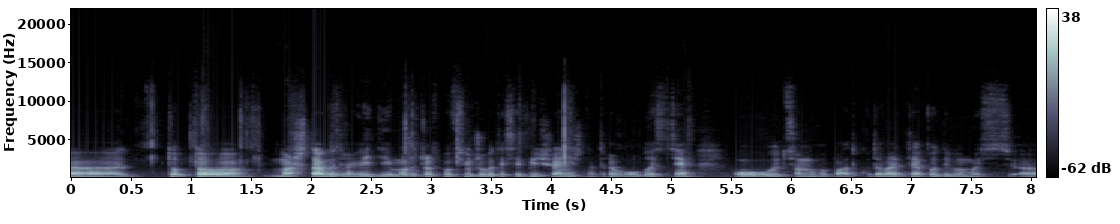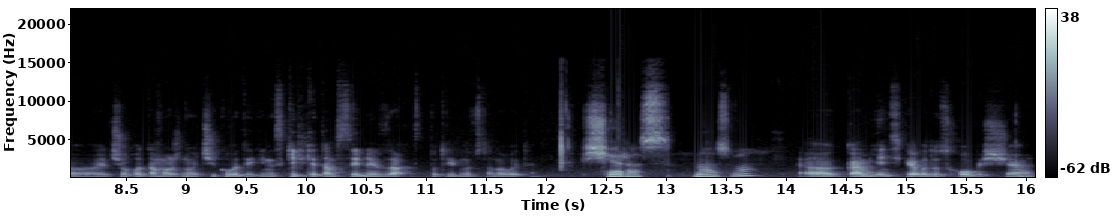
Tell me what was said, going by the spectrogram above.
Е, Тобто масштаби трагедії можуть розповсюджуватися більше, ніж на три області у цьому випадку. Давайте подивимось, чого там можна очікувати і наскільки там сильний захист потрібно встановити. Ще раз назва Кам'янське водосховище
